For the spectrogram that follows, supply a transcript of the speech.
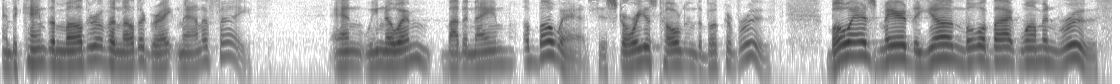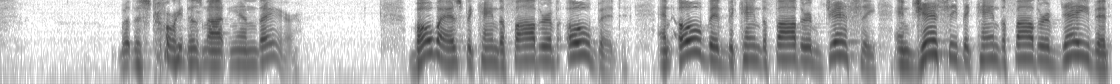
and became the mother of another great man of faith. And we know him by the name of Boaz. His story is told in the book of Ruth. Boaz married the young Moabite woman Ruth, but the story does not end there. Boaz became the father of Obed, and Obed became the father of Jesse, and Jesse became the father of David,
